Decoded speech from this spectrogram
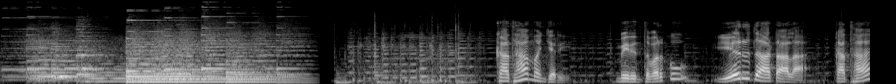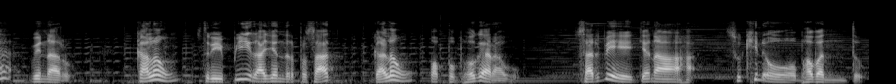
కథామంజరి మీరింతవరకు ఏరు దాటాల కథ విన్నారు. కలం శ్రీ పి రాజేంద్ర ప్రసాద్ గళం పప్పు భోగారావు. సర్వే జనా సుఖినో భవంతు.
